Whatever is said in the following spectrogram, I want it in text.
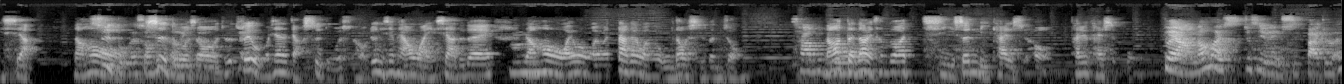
一下。然后试读的时候，试读的时候就是，所以我们现在讲试读的时候，就是你先陪他玩一下，对不对？嗯、然后玩一玩，玩一玩，大概玩个五到十分钟，差不多。然后等到你差不多要起身离开的时候，他就开始哭。对啊，然后后来就是有点失败，就是哎，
